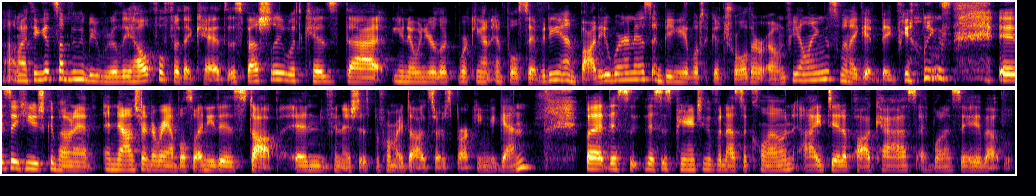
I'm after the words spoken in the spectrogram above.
um, I think it's something that would be really helpful for the kids, especially with kids that you know when you're working on impulsivity and body awareness and being able to control their own feelings when they get big feelings is a huge component. And now I'm starting to ramble, so I need to stop and finish this before my dog starts barking again. But this this is parenting with Vanessa Colon. I did a podcast. I want to say about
